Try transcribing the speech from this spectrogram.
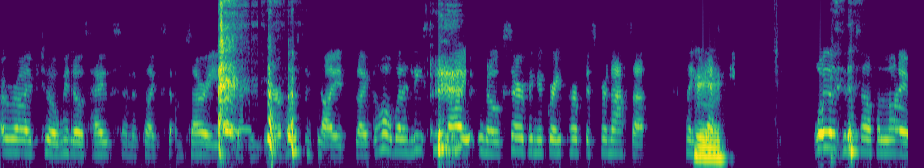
arrive to a widow's house, and it's like, I'm sorry, um, your husband died. Like, oh, well, at least he died, you know, serving a great purpose for NASA. Like, yes, he himself alive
